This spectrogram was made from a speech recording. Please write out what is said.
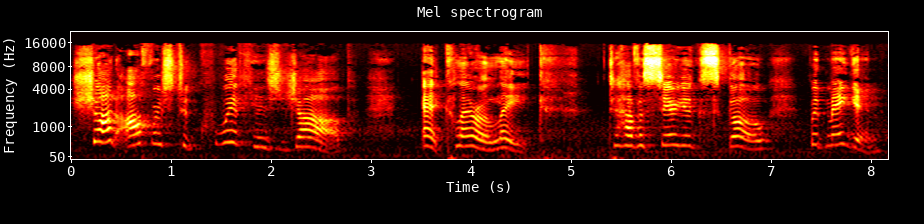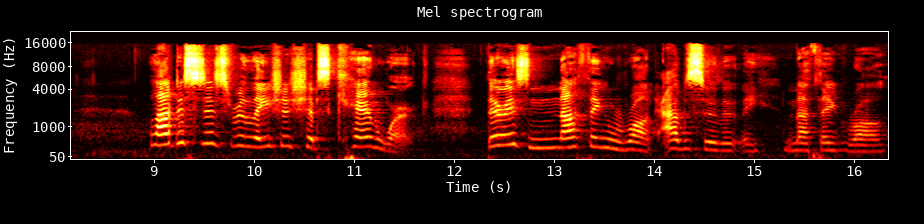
Sean offers to quit his job at Clara Lake to have a serious go with Megan. Long distance relationships can work. There is nothing wrong, absolutely nothing wrong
